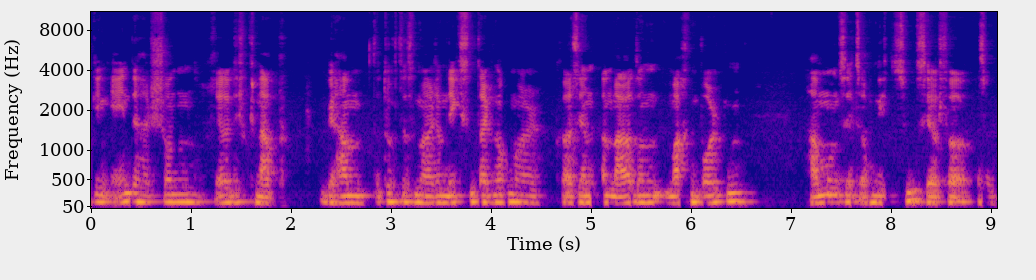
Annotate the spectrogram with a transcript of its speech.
gegen Ende halt schon relativ knapp. Wir haben dadurch, dass wir halt am nächsten Tag nochmal quasi einen, Marathon machen wollten, haben uns jetzt auch nicht zu sehr ver, also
